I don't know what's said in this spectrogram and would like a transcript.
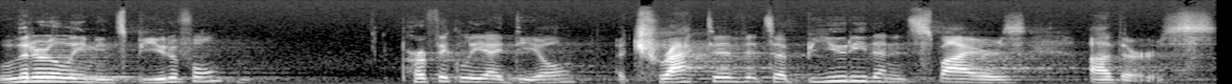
literally means beautiful, perfectly ideal, attractive. It's a beauty that inspires others.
